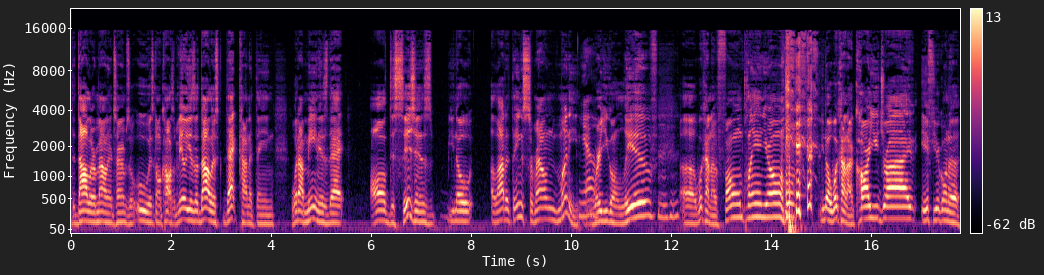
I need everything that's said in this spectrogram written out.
the dollar amount in terms of ooh, it's gonna cost millions of dollars, that kind of thing. What I mean is that all decisions, you know, a lot of things surround money. Yeah. Where you gonna live, hmm uh, what kind of phone plan you're on, you know, what kind of car you drive, if you're gonna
